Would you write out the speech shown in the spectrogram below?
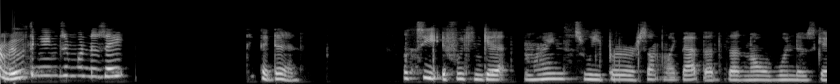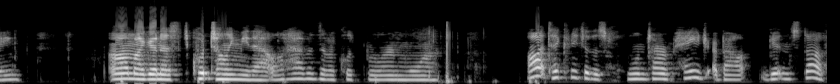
remove the games in Windows 8? I think they did. Let's see if we can get Minesweeper or something like that. That's an old Windows game. Oh my goodness, quit telling me that. What happens if I click learn more? Oh, it takes me to this whole entire page about getting stuff.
